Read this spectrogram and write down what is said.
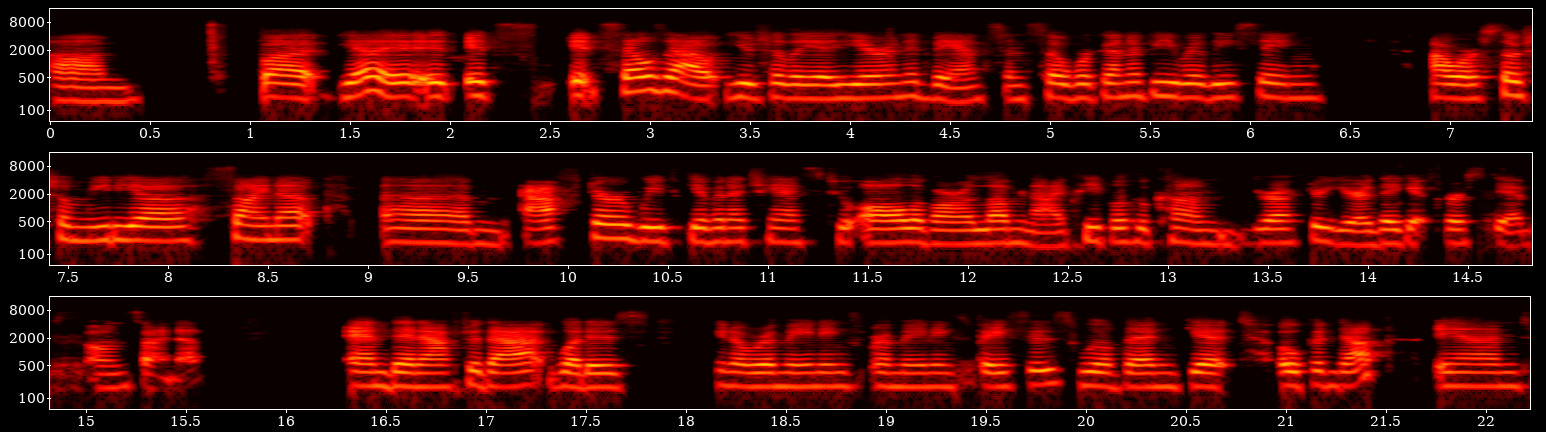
Um, but yeah, it, it's it sells out usually a year in advance, and so we're going to be releasing our social media sign up um, after we've given a chance to all of our alumni, people who come year after year, they get first dibs on sign up. And then after that, what is you know remaining remaining spaces will then get opened up, and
